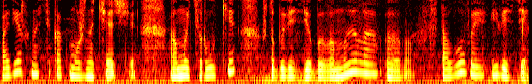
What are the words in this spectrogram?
поверхности как можно чаще, мыть руки, чтобы везде было мыло, э, в столовой и везде.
